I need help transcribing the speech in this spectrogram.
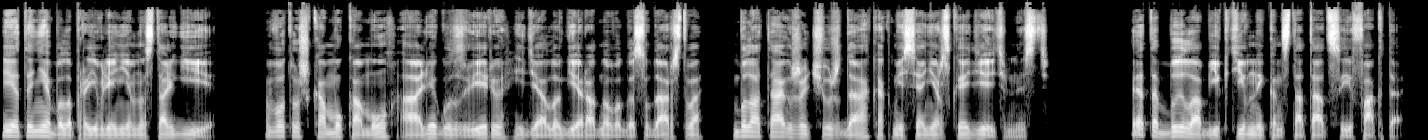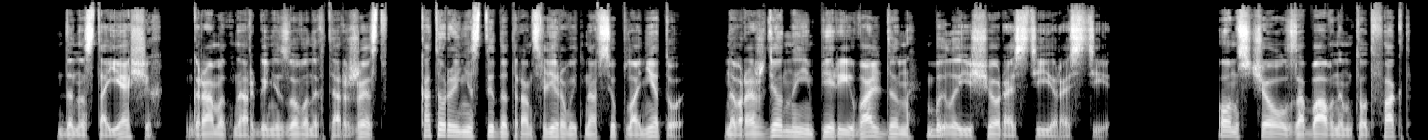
И это не было проявлением ностальгии. Вот уж кому-кому, а Олегу Зверю идеология родного государства была так же чужда, как миссионерская деятельность. Это было объективной констатацией факта. До настоящих, грамотно организованных торжеств, которые не стыдно транслировать на всю планету, новорожденной империи Вальден было еще расти и расти. Он счел забавным тот факт,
